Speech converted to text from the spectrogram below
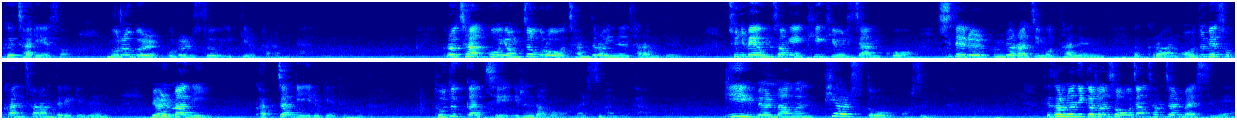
그 자리에서 무릎을 꿇을 수 있길 바랍니다. 그렇지 않고 영적으로 잠들어 있는 사람들, 주님의 음성에 귀 기울이지 않고 시대를 분별하지 못하는 그러한 어둠에 속한 사람들에게는 멸망이 갑자기 이르게 됩니다. 도둑같이 이른다고 말씀합니다. 이 멸망은 피할 수도 없습니다. 데살로니가 전서 5장 3절 말씀에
